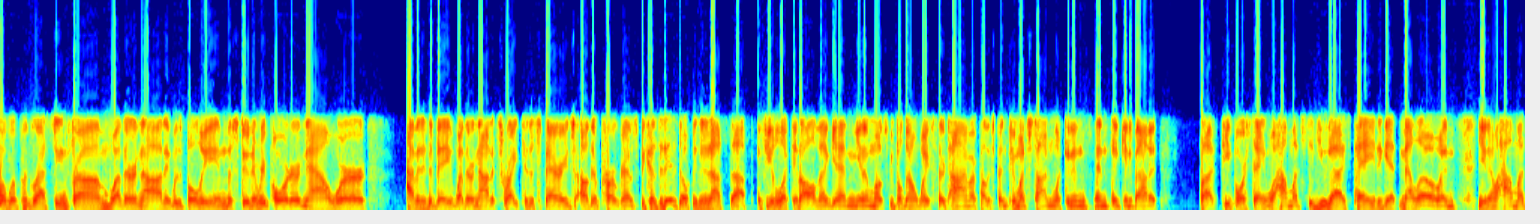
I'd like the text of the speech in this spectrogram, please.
but we're progressing from whether or not it was bullying the student reporter. Now we're having a debate whether or not it's right to disparage other programs because it is opening us up. If you look at all the, again, you know, most people don't waste their time. I probably spend too much time looking and, and thinking about it. But people are saying, well, how much did you guys pay to get Melo? And, you know, how much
